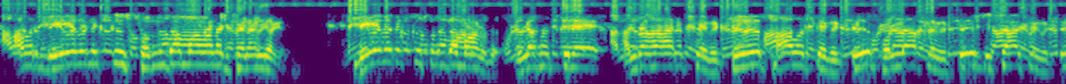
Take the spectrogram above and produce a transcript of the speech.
அவர் தேவனுக்கு சொந்தமான ஜனங்கள். தேவனுக்கு சொந்தமானது. உலகத்திலே அந்தகாரத்தை விட்டு பாவத்தை விட்டு பொல்லாப்பை விட்டு பிசாசை விட்டு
